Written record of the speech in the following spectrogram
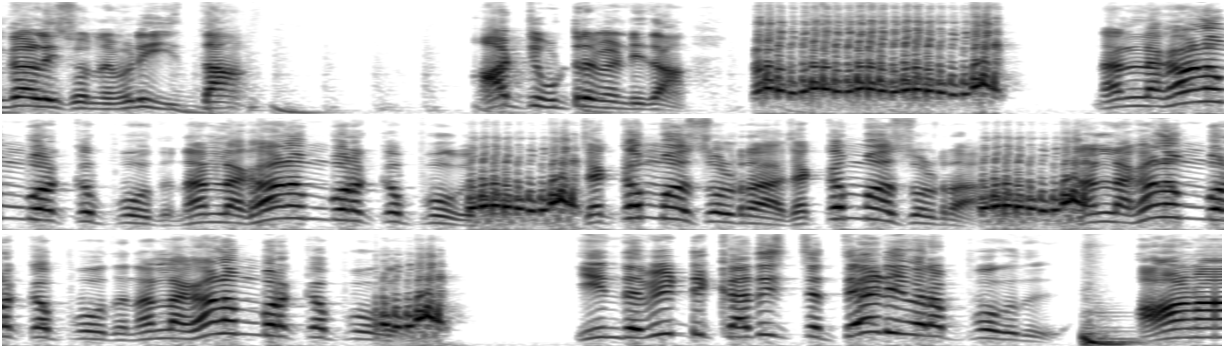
பங்காளி சொன்ன விட இதுதான். ஆட்டி விட்டுற வேண்டிதான். நல்ல காலம் பிறக்க போகுது நல்ல காலம் பிறக்க போகுது. ஜக்கம்மா சொல்றா ஜக்கம்மா சொல்றா. நல்ல காலம் பிறக்க போகுது நல்ல காலம் பிறக்க போகுது. இந்த வீட்டுக்கு அதிர்ஷ்ட தேடி வரப்போகுது. ஆனா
